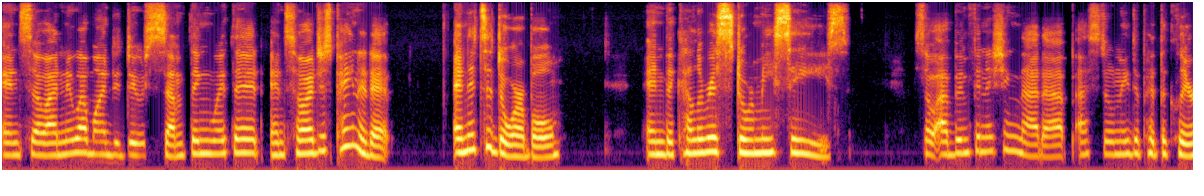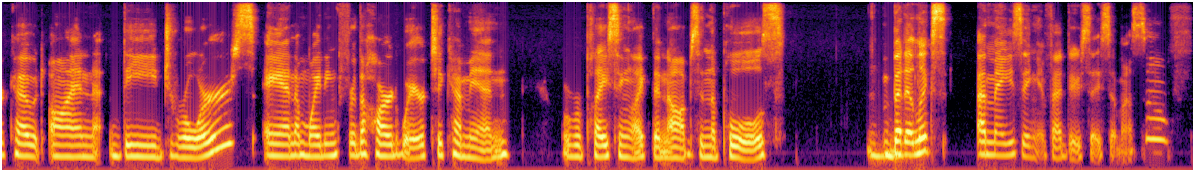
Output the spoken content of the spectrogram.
and so I knew I wanted to do something with it and so I just painted it. And it's adorable. And the color is Stormy Seas. So I've been finishing that up. I still need to put the clear coat on the drawers and I'm waiting for the hardware to come in. We're replacing like the knobs and the pulls. Mhm. But it looks amazing if I do say so myself.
